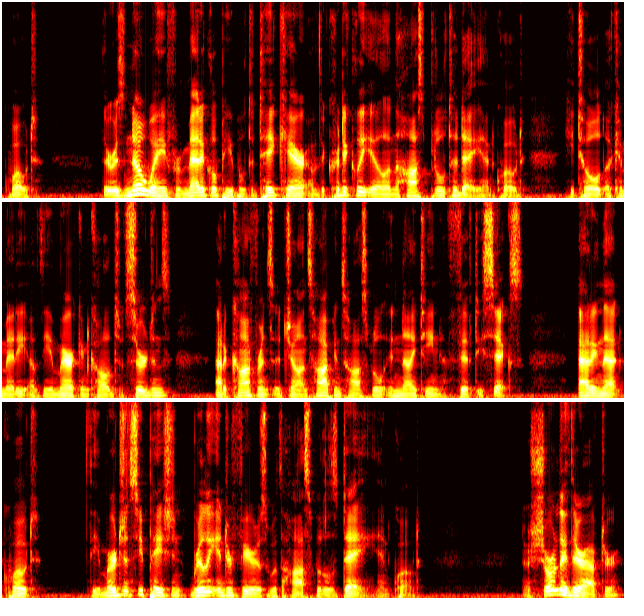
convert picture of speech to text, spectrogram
Quote, there is no way for medical people to take care of the critically ill in the hospital today, he told a committee of the American College of Surgeons at a conference at Johns Hopkins Hospital in 1956, adding that, quote, the emergency patient really interferes with the hospital's day, end quote. Now, shortly thereafter,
